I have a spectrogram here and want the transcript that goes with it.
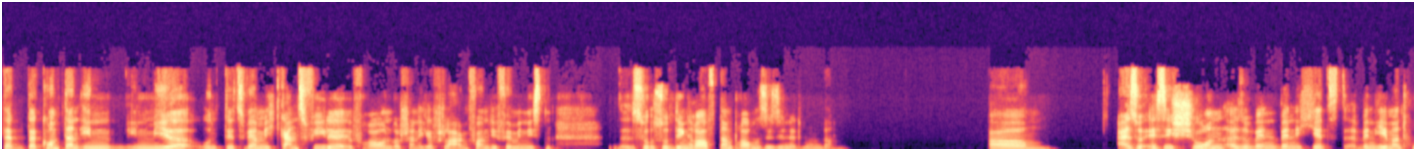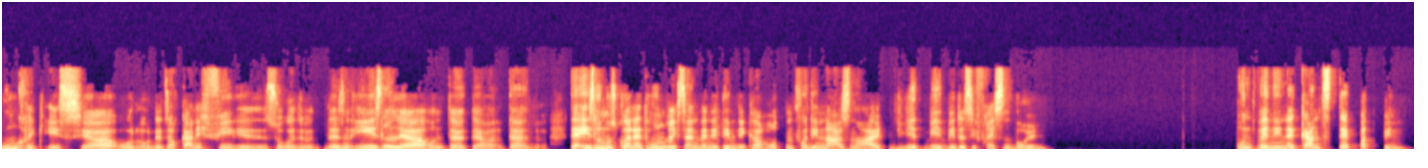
Da, da kommt dann in, in mir, und jetzt werden mich ganz viele Frauen wahrscheinlich erschlagen, vor allem die Feministen, so, so Ding rauf, dann brauchen sie sich nicht wundern. Ähm, also es ist schon, also wenn, wenn ich jetzt, wenn jemand hungrig ist, ja, oder, oder jetzt auch gar nicht viel, so, also das ist ein Esel, ja, und der, der, der, der Esel muss gar nicht hungrig sein, wenn ich dem die Karotten vor die Nasen halte, wird, wird, wird er sie fressen wollen. Und wenn ich nicht ganz deppert bin,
